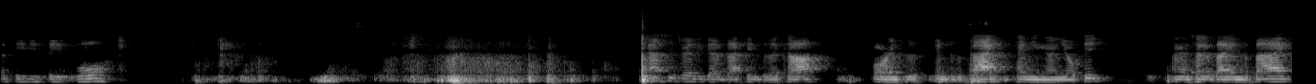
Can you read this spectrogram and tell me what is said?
the PVC floor. Now she's ready to go back into the car or into the, into the bag, depending on your pick. I'm going to chuck it back in the bag.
